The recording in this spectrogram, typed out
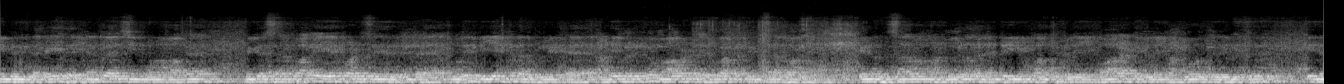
இன்று இந்த கைத்தறி கண்காட்சியின் மூலமாக மிக சிறப்பாக ஏற்பாடு செய்திருக்கின்ற உதவி இயக்குனர் உள்ளிட்ட அனைவருக்கும் மாவட்ட நிர்வாகத்தின் சார்பாக எனது சார்பாக அன்புகளது நன்றியையும் நன்றியும் வாழ்த்துக்களையும் பாராட்டுகளையும் அன்போடு தெரிவித்து இந்த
